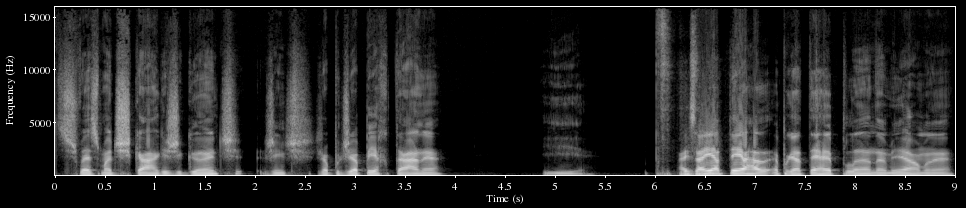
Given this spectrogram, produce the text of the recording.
se tivesse uma descarga gigante, a gente já podia apertar, né? E mas aí a Terra, é porque a Terra é plana mesmo, né?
